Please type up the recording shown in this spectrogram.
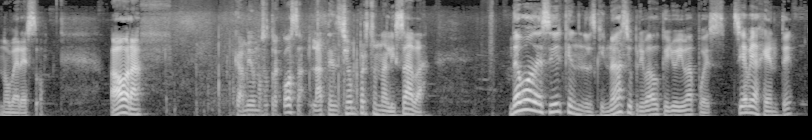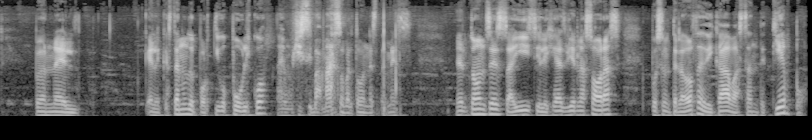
no ver eso. Ahora, cambiamos otra cosa, la atención personalizada. Debo decir que en el gimnasio privado que yo iba, pues sí había gente, pero en el en el que está en un deportivo público, hay muchísima más, sobre todo en este mes. Entonces, ahí si elegías bien las horas, pues el entrenador te dedicaba bastante tiempo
